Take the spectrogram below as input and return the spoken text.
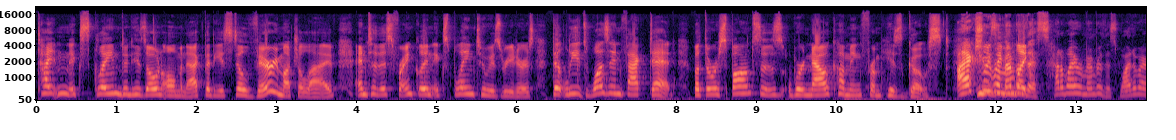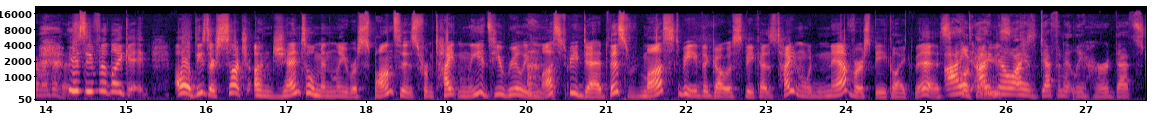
Titan exclaimed in his own almanac that he is still very much alive, and to this Franklin explained to his readers that Leeds was in fact dead, but the responses were now coming from his ghost. I actually remember like- this. How do I remember this? Why do I remember this? He's even like, oh, these are such ungentlemanly responses from Titan Leeds. He really must be dead. This must be the ghost because Titan would never speak like this. I, God, I know I have definitely heard that story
